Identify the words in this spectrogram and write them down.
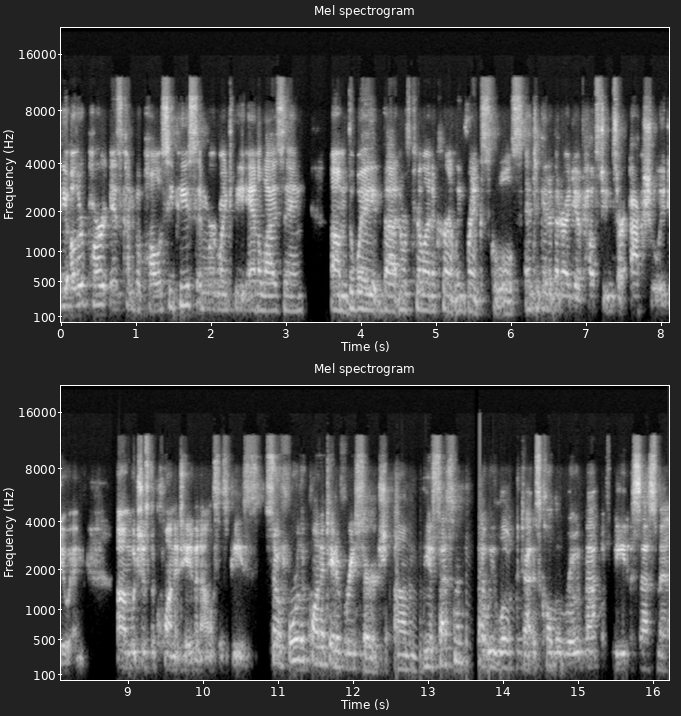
The other part is kind of a policy piece, and we're going to be analyzing um, the way that North Carolina currently ranks schools and to get a better idea of how students are actually doing, um, which is the quantitative analysis piece. So for the quantitative research, um, the assessment that we looked at is called the Roadmap of Need Assessment.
